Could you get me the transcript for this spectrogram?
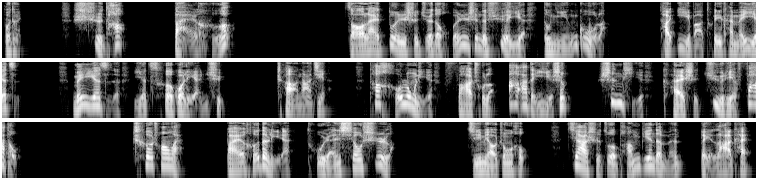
不对，是他，百合。早赖顿时觉得浑身的血液都凝固了，他一把推开梅野子，梅野子也侧过脸去。刹那间，他喉咙里发出了“啊”的一声，身体开始剧烈发抖。车窗外，百合的脸突然消失了。几秒钟后，驾驶座旁边的门被拉开，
